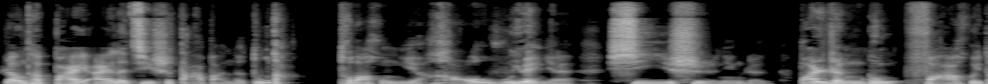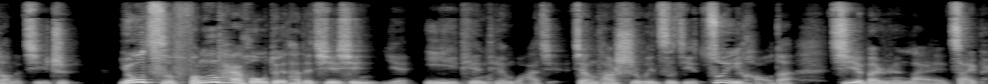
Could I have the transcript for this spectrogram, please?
让他白挨了几十大板的毒打。拓跋宏也毫无怨言，息事宁人，把忍功发挥到了极致。由此，冯太后对他的戒心也一天天瓦解，将他视为自己最好的接班人来栽培，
